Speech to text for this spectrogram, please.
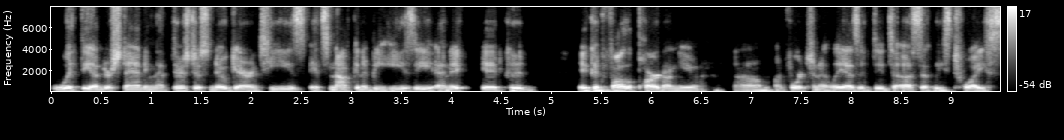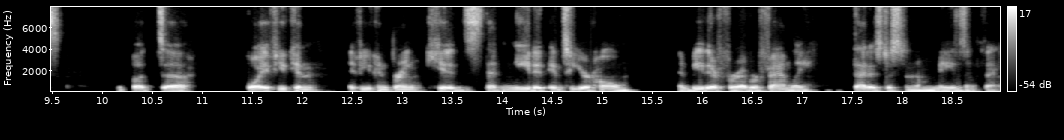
with the understanding that there's just no guarantees. It's not going to be easy, and it it could it could fall apart on you, um, unfortunately, as it did to us at least twice. But uh, boy, if you can if you can bring kids that need it into your home and be their forever family, that is just an amazing thing.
